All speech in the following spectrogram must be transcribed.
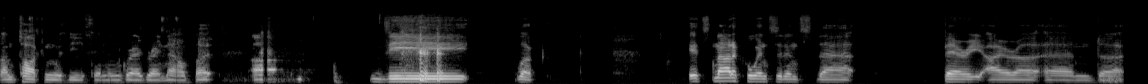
I'm talking with Ethan and Greg right now, but uh, the look, it's not a coincidence that Barry, Ira, and uh,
